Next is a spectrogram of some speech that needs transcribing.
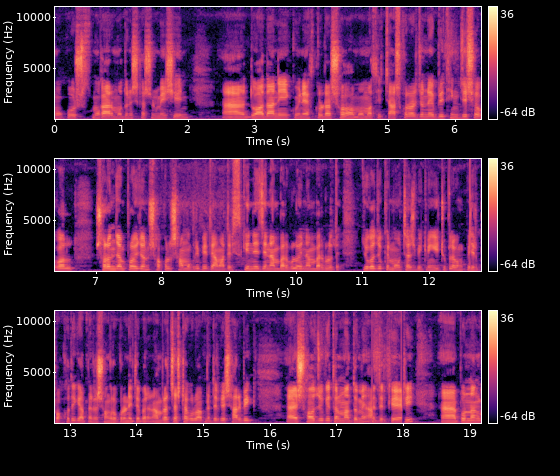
মুখোশ স্মোকার মধু নিষ্কাশন মেশিন দোয়াদানি কুইন এক্সক্লোডার সহ মৌমাছি চাষ করার জন্য এভরিথিং যে সকল সরঞ্জাম প্রয়োজন, সকল সামগ্রী পেতে আমাদের স্ক্রিনে যে নাম্বারগুলো এই নাম্বারগুলোতে যোগাযোগের মৌচাষ বিক্রি ইউটিউব এবং পেজের পক্ষ থেকে আপনারা সংগ্রহ করে নিতে পারেন। আমরা চেষ্টা করব আপনাদেরকে সার্বিক সহযোগিতার মাধ্যমে আমাদেরকে একটি পূর্ণাঙ্গ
